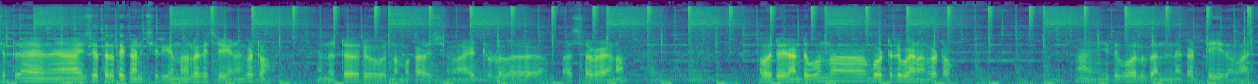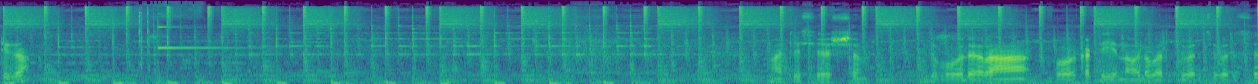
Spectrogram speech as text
ചിത്ര ചിത്രത്തിൽ കാണിച്ചിരിക്കുന്ന പോലെയൊക്കെ ചെയ്യണം കേട്ടോ. എന്നിട്ട് ഒരു നമുക്ക് ആവശ്യമായിട്ടുള്ളത് പശ വേണം. ഒരു രണ്ട് മൂന്ന് ബോട്ടിൽ വേണം കേട്ടോ. ആ ഇതുപോലെ തന്നെ കട്ട് ചെയ്ത് മാറ്റുക. മാറ്റിയ ശേഷം ഇതുപോലെ റാ കട്ട് ചെയ്യുന്ന പോലെ വരച്ച് വരച്ച് വരച്ച്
